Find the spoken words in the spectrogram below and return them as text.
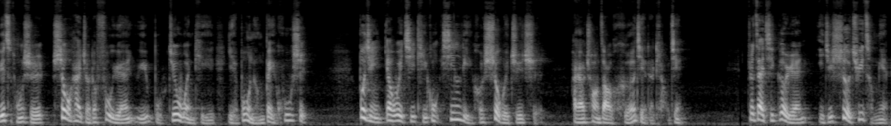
与此同时，受害者的复原与补救问题也不能被忽视，不仅要为其提供心理和社会支持。还要创造和解的条件，这在其个人以及社区层面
